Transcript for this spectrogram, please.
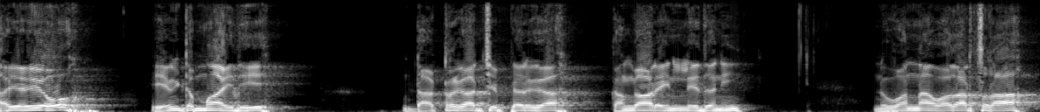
అయ్యయ్యో ఏమిటమ్మా ఇది? డాక్టర్ గారు చెప్పారుగా కంగారు ఏం లేదని. నువ్వన్నా ఓదార్చరా?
